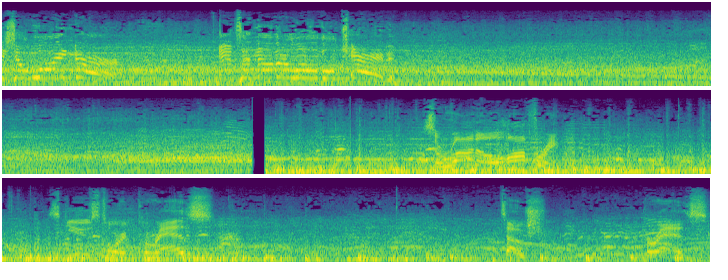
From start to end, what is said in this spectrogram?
Elijah Wynder. It's another Louisville kid. Serrano offering. Skews toward Perez. Totsch. Perez.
